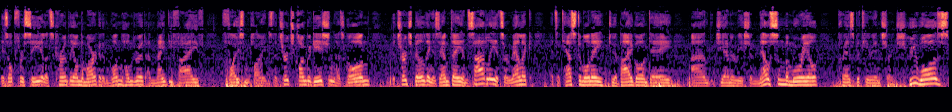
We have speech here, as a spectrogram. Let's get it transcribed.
is up for sale. It's currently on the market at one hundred and ninety-five thousand pounds. The church congregation has gone. The church building is empty, and sadly, it's a relic. It's a testimony to a bygone day and generation. Nelson Memorial Presbyterian Church. Who was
